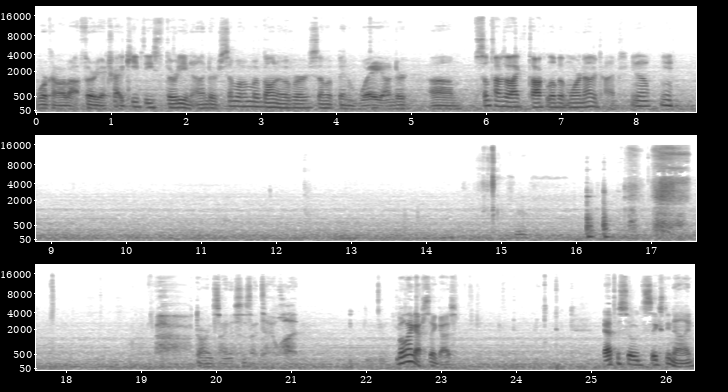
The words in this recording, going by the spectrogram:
working on about 30. I try to keep these 30 and under. Some of them have gone over. Some have been way under. Um, sometimes I like to talk a little bit more, and other times, you know, eh. darn sinuses, I tell you what. But like I said, guys, episode 69,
